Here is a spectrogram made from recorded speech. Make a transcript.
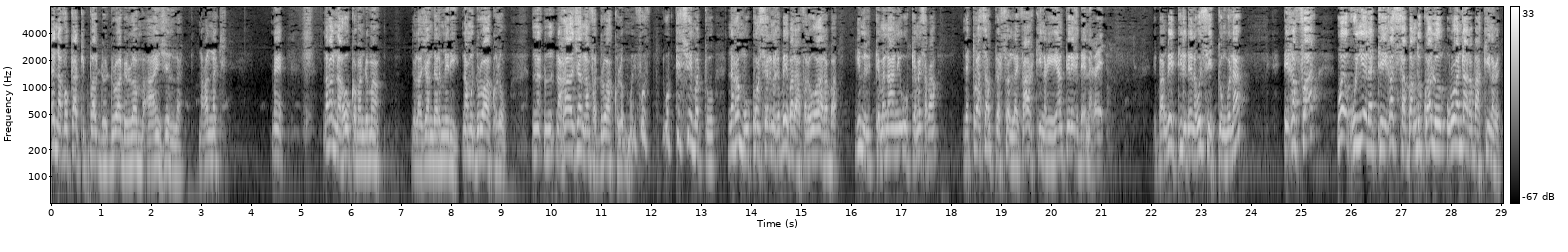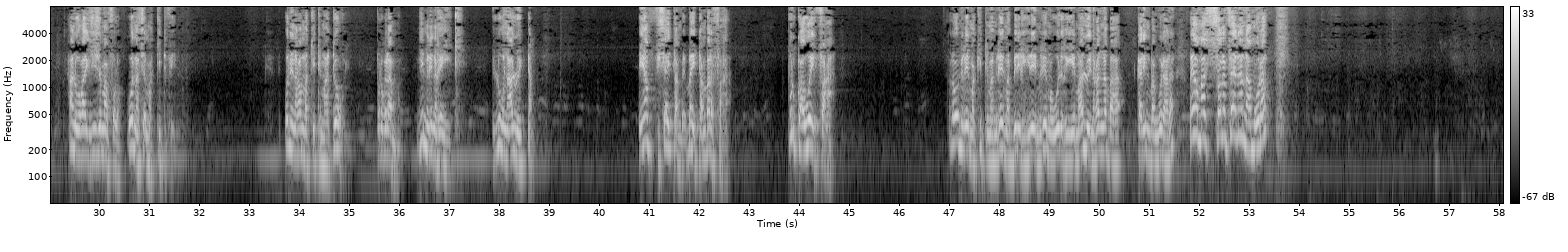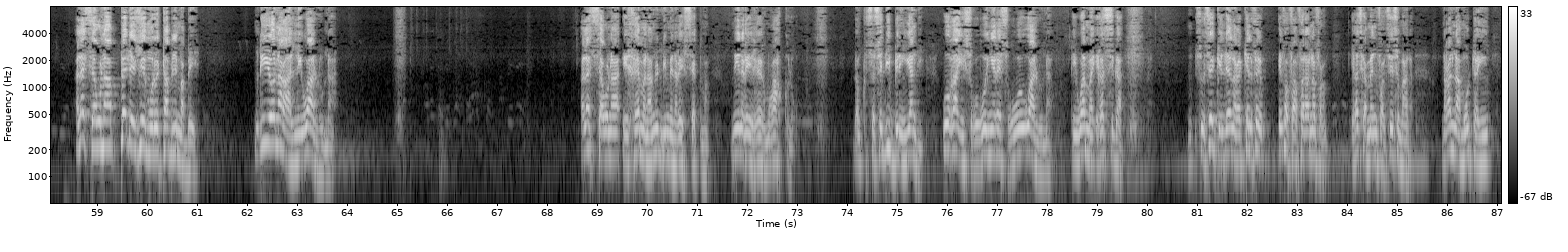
Un avocat qui parle de droits de l'homme à un jeune, là, mais n'a au commandement de la gendarmerie, n'a mon droit à colon, n'a pas droit à colon. Il faut question ma matou, n'a mon concerne rebé bara falo araba, gimil kemenani ou kemesaran, les 300 personnes là, il faut qu'il n'y ait enterré d'un Et bangé tire d'un aussi tongona, et rafa, ouais, rouillé la terre, sabangu quoi, le Rwanda araba qui n'a hali o ka jugement fɔlɔ o na se ma kiti fɛ o de naga ma kiti ma togo programme gi mege naga yiki lugu na alo itam eyan fisa itam bɛ ba itam bara faga pourquoi wo ye faga kana wo mege ma kiti ma mege ma birigi yire mege ma woligi ye ma alo naga e na ba karim bangurara ma ya ma sɔnna fɛn na namura ale sɛw na pdg moro tabili ma be ngi yo na ga li wa lu na ale sɛw na e xe ma na nu di me na ge set ma ni na ge ge mo ga kolo donc so se di birin yandi wo ga yi so wo nyere so wo wa lu na e wa ma e ga siga so se ke le na ga kel fe e fa fa fara na fa e ga ska men fa se se mara na ga na mo ta yin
